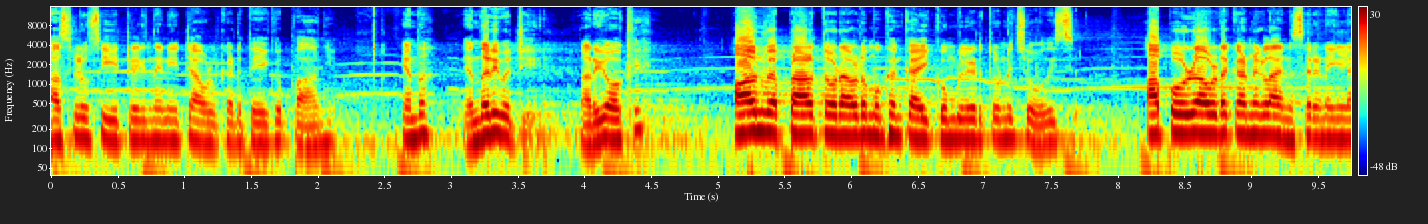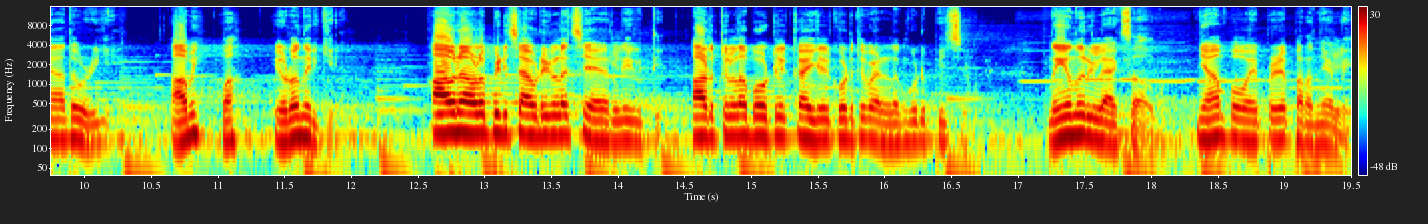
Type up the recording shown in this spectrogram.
അസ്ലു സീറ്റിൽ നിന്ന് എണീറ്റ് അവൾക്കടുത്തേക്ക് പാഞ്ഞു. എന്താ? എന്താടി പറ്റി? അറിയോ? ഓക്കെ. അവൻ വെപ്രാളത്തോടെ അവളുടെ മുഖം കൈക്കൊമ്പിൽ എടുത്തുകൊണ്ട് ചോദിച്ചു. അപ്പോഴും അവളുടെ കണ്ണുകൾ അനുസരണയില്ലാതെ ഒഴുകി. ആമി വാ ഇവിടെ വന്നിരിക്കുക അവൻ അവളെ പിടിച്ച് അവിടെയുള്ള ചെയറിലിരുത്തി അടുത്തുള്ള ബോട്ടിൽ കയ്യിൽ കൊടുത്ത് വെള്ളം കുടിപ്പിച്ച്. നീ ഒന്ന് റിലാക്സ് ആവും. ഞാൻ പോയപ്പോഴേ പറഞ്ഞല്ലേ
